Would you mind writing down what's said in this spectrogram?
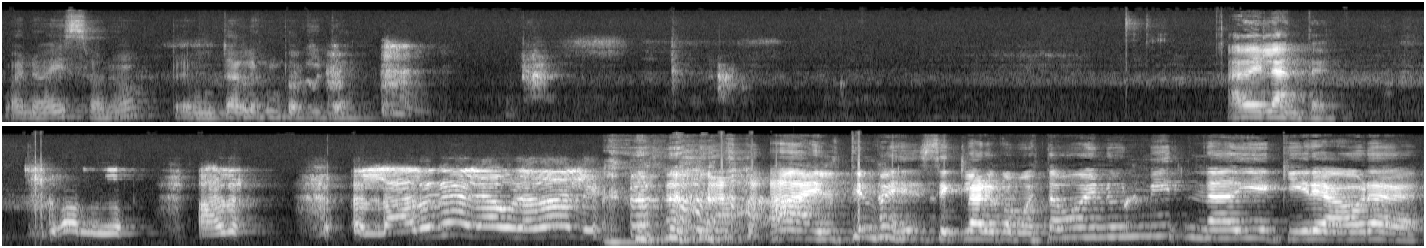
Bueno, eso, ¿no? Preguntarles un poquito. Adelante. Larga, Laura, dale. ah, el tema es, claro, como estamos en un meet, nadie quiere ahora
